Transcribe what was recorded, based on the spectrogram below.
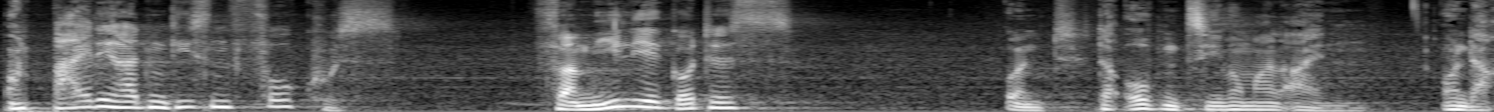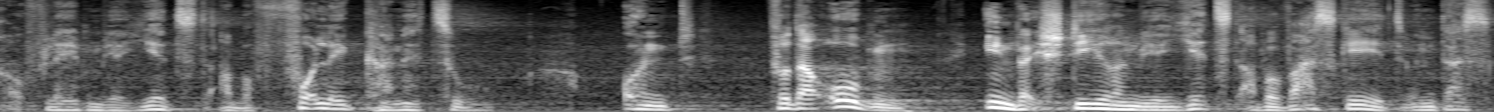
und beide hatten diesen Fokus. Familie Gottes und da oben ziehen wir mal ein. Und darauf leben wir jetzt aber volle Kanne zu. Und für da oben investieren wir jetzt aber was geht und das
